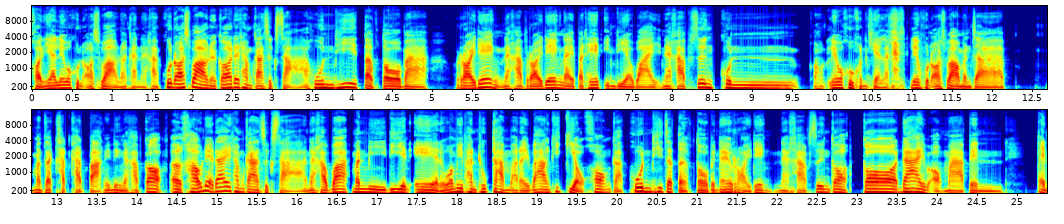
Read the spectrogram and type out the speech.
ขออนุญาตเรียกว่าคุณออสวาลแล้วกันนะครับ คุณออสวาลเนี่ยก็ได้ทำการศึกษาหุ้นที่เติบโตมาร้อยเด้งนะครับร้อยเด้งในประเทศอินเดียไว้นะครับ ซึ่งคุณเรียกว่าคุณคนเขียนแล้วกันเรียกคุณออสวาลมันจะมันจะขัดขัดปากนิดนึงนะครับ ก็เออเขาเนี่ยได้ทำการศึกษานะครับว่ามันมี DNA หรือว่ามีพันธุกรรมอะไรบ้างที่เกี่ยวข้องกับหุ้นที่จะเติบโตเป็นได้ร้อยเด้งนะครับ ซึ่งก็ก็ได้ออกมาเป็น เป็น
